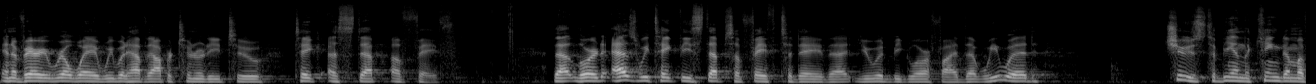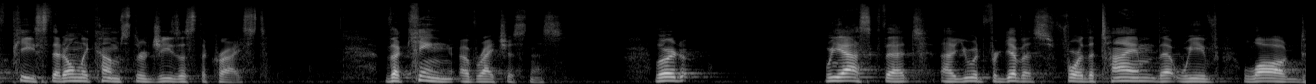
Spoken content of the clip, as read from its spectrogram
in a very real way we would have the opportunity to take a step of faith. That, Lord, as we take these steps of faith today, that you would be glorified, that we would choose to be in the kingdom of peace that only comes through Jesus the Christ, the King of righteousness. Lord, we ask that uh, you would forgive us for the time that we've logged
